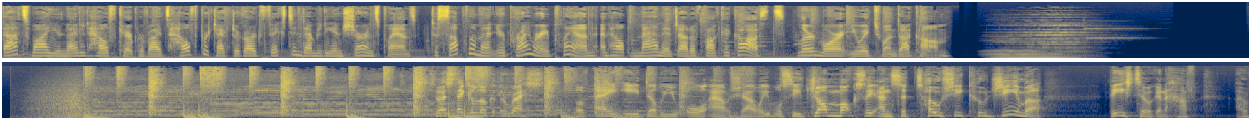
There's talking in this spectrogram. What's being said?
That's why United Healthcare provides Health Protector Guard fixed indemnity insurance plans to supplement your primary plan and help manage out of pocket costs. Learn more at uh1.com. So let's take a look at the rest of AEW All Out, shall we? We'll see Jon Moxley and Satoshi Kojima. These two are going to have a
